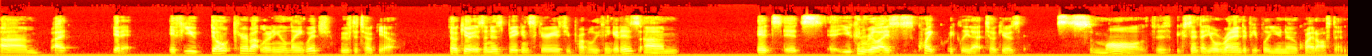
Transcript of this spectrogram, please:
um, but get it. If you don't care about learning the language, move to Tokyo. Tokyo isn't as big and scary as you probably think it is. Um, it's it's you can realize quite quickly that Tokyo is small to the extent that you'll run into people you know quite often.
